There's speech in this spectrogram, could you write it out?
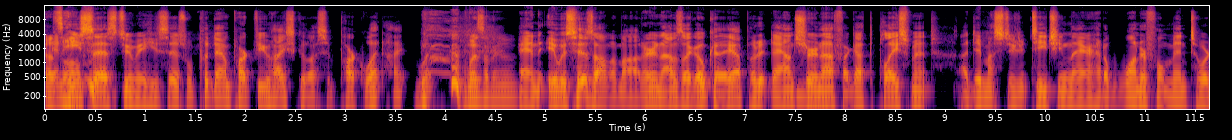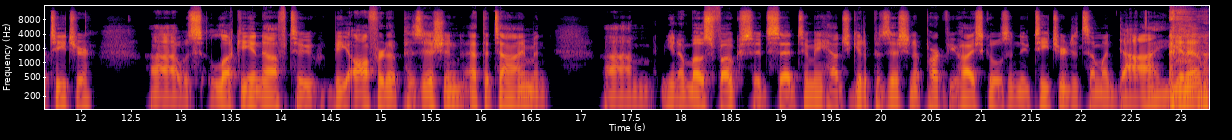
And he says to me, he says, "Well, put down Parkview High School." I said, "Park what? High, what?" Wasn't it? and it was his alma mater, and I was like, "Okay." I put it down. Sure enough, I got the placement. I did my student teaching there. Had a wonderful mentor teacher. Uh, I was lucky enough to be offered a position at the time, and um, you know, most folks had said to me, "How'd you get a position at Parkview High School as a new teacher? Did someone die?" You know,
